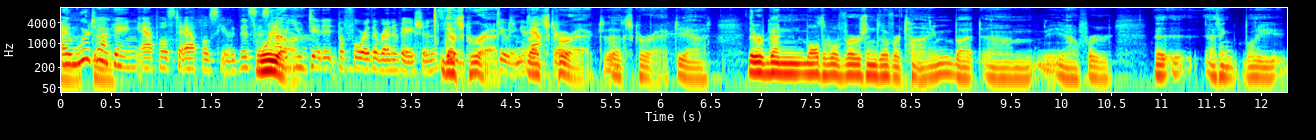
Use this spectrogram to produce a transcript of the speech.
and we're day. talking apples to apples here. This is we how are. you did it before the renovations. That's correct. Doing it That's after. correct. That's correct. Yeah, there have been multiple versions over time, but um, you know, for the, I think believe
